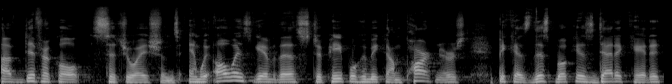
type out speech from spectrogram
of difficult situations. And we always give this to people who become partners because this book is dedicated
